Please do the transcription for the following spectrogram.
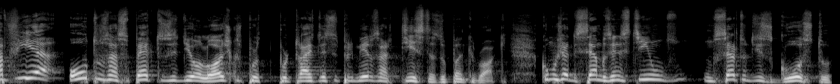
Havia outros aspectos ideológicos por, por trás desses primeiros artistas do punk rock. Como já dissemos, eles tinham um certo desgosto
